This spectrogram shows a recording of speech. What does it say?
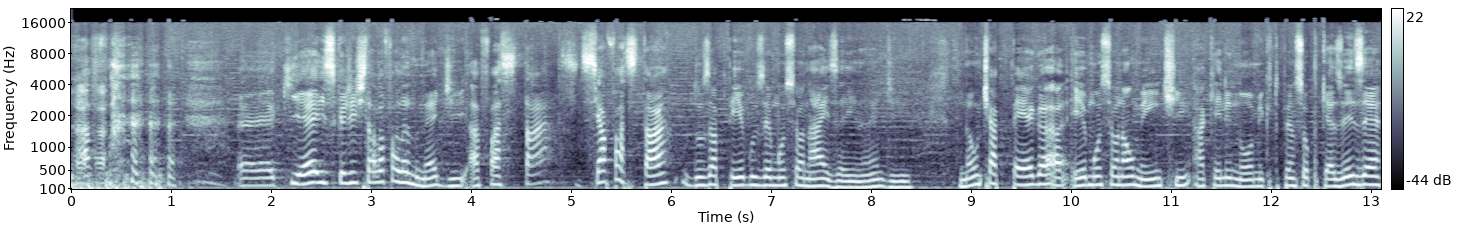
é, que é isso que a gente estava falando, né? De afastar, se afastar dos apegos emocionais aí, né? De não te apega emocionalmente àquele nome que tu pensou, porque às vezes é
